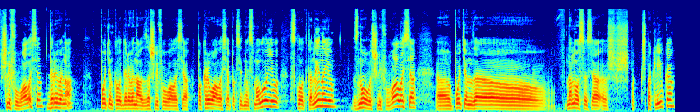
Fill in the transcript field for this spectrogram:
шліфувалася деревина. Потім, коли деревина зашліфувалася, покривалася епоксидною смолою, склотканиною, знову шліфувалася. Е, Потім е, наносився шпак- шпаклівка,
